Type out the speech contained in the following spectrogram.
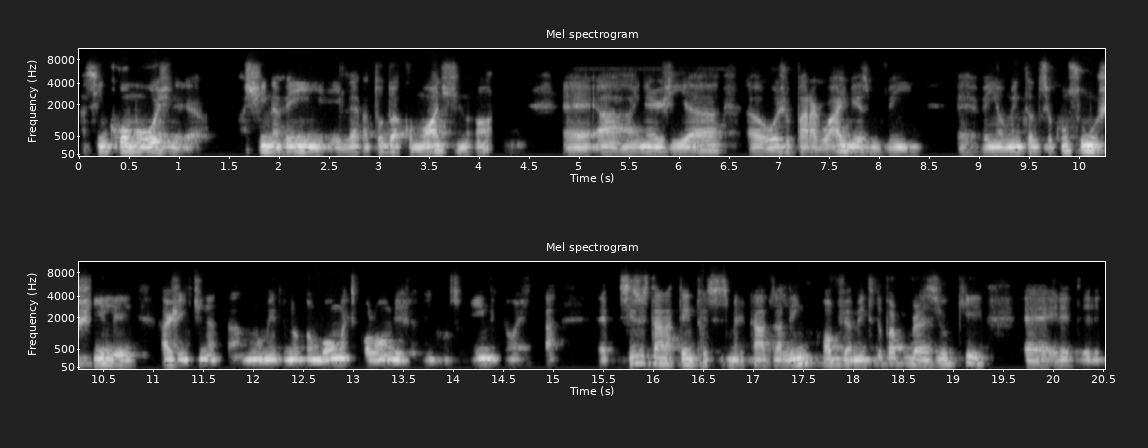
Assim como hoje né, a China vem e leva todo a commodity nossa, né? é, a energia, hoje o Paraguai mesmo vem, é, vem aumentando seu consumo, o Chile, a Argentina está num momento não tão bom, mas Colômbia já vem consumindo, então a gente está é preciso estar atento a esses mercados, além, obviamente, do próprio Brasil, que é, ele, ele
